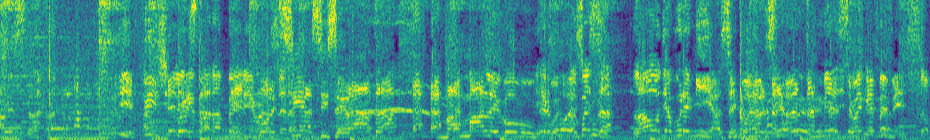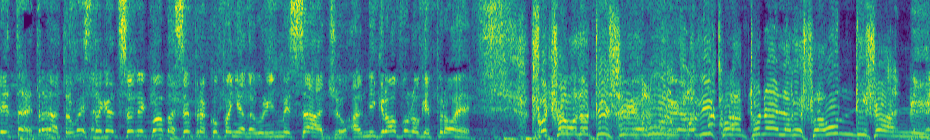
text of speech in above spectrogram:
Questa- difficile che vada bene serata. qualsiasi serata va male comunque. poi, Ma scusa- questa la odia pure mia, secondo me. Sì, La vedi, mia dice, questo- ma che mi hai messo? E tra, tra l'altro questa canzone qua va sempre accompagnata con il messaggio al microfono che però è Facciamo tantissimi auguri alla piccola Antonella che fa 11 anni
